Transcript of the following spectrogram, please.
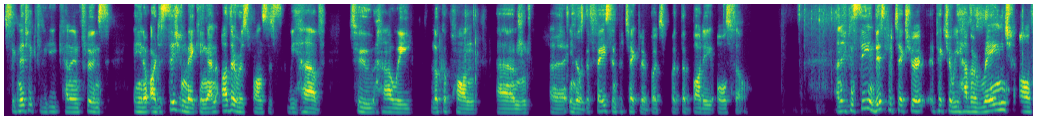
significantly can influence you know, our decision making and other responses we have to how we look upon um, uh, you know, the face in particular, but, but the body also. And you can see in this particular picture, we have a range of,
